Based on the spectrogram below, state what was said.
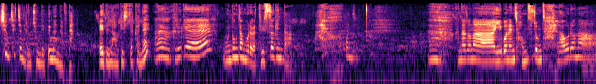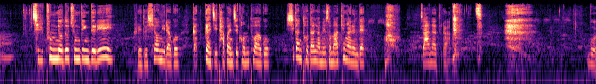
시험 채점이랑 종례 끝났나 보다. 애들 나오기 시작하네? 아유, 그러게. 운동장 모래가 들썩인다. 아유, 먼지. 아휴, 그나저나 이번엔 점수 좀 잘 나오려나. 질풍노도 중딩들이 그래도 시험이라고 끝까지 답안지 검토하고 시간 더 달라면서 마킹하는데 어우, 짠하더라. 뭐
